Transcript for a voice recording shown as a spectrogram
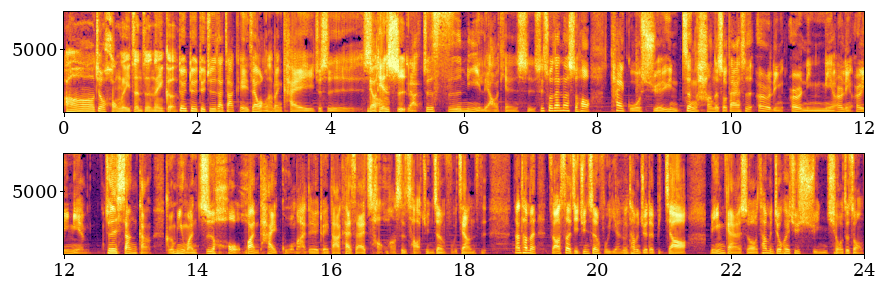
哦，就红了一阵子的那个。对对对，就是大家可以在网络上面开，就是聊天室，聊就是私密聊天室。所以说在那时候，泰国学运正夯的时候，大概是二零二零年、二零二一年。就是香港革命完之后换泰国嘛，对不对？大家开始在炒皇室、炒军政府这样子。那他们只要涉及军政府言论，他们觉得比较敏感的时候，他们就会去寻求这种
